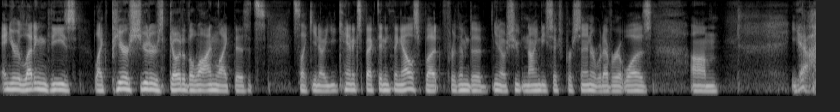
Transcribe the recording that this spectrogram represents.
And you're letting these like pure shooters go to the line like this. It's it's like, you know, you can't expect anything else but for them to, you know, shoot 96% or whatever it was. Um, yeah,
